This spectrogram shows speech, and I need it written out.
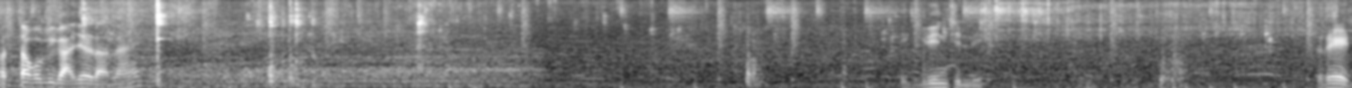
पत्ता गोभी गाजर डाला है। Green chilli. Red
